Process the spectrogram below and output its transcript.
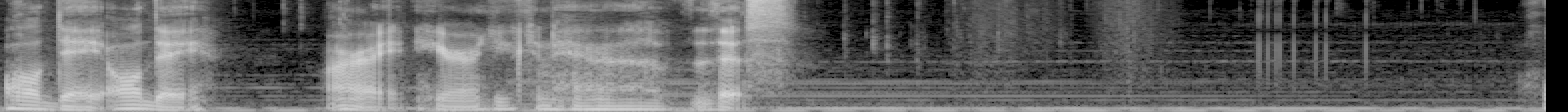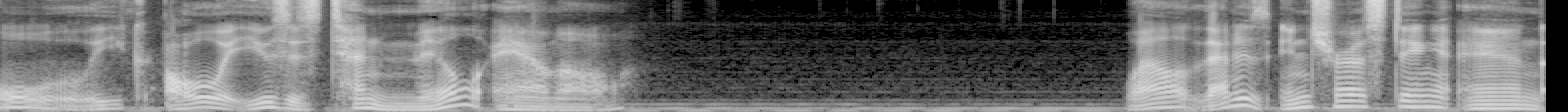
all day, all day. All right, here, you can have this. Holy, oh, it uses 10 mil ammo. Well, that is interesting and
